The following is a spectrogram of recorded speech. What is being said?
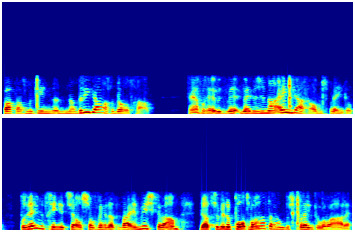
wat als mijn kind na, drie dagen doodgaat? Hè, op een gegeven moment werden ze na één dag al besprenkeld. Op een gegeven moment ging het zelfs zover dat bij een miskraam, dat ze met een pot water aan het besprenkelen waren.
